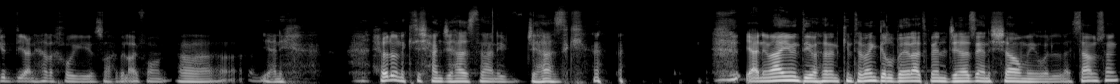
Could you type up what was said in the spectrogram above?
قد يعني هذا خوي صاحب الآيفون. أه يعني حلو إنك تشحن جهاز ثاني بجهازك يعني ما يمدي مثلا كنت بنقل بيانات بين الجهازين الشاومي والسامسونج.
